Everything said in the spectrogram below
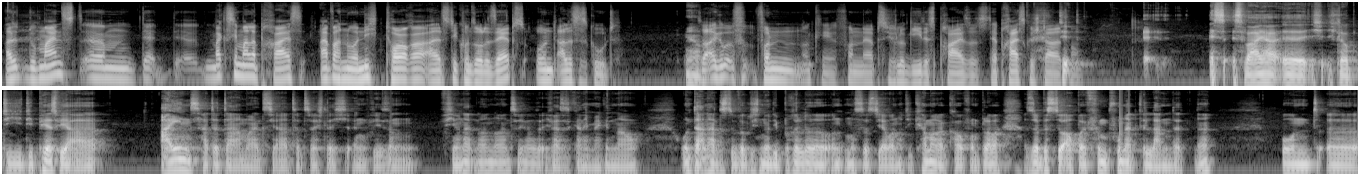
Also du meinst, ähm, der, der maximale Preis einfach nur nicht teurer als die Konsole selbst und alles ist gut. Ja. So, f- von, okay, von der Psychologie des Preises, der Preisgestaltung. Es, es war ja, äh, ich, ich glaube, die, die PSVR 1 hatte damals ja tatsächlich irgendwie so ein 499 oder so, ich weiß es gar nicht mehr genau. Und dann hattest du wirklich nur die Brille und musstest dir aber noch die Kamera kaufen und bla bla. Also da bist du auch bei 500 gelandet, ne? Und äh,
